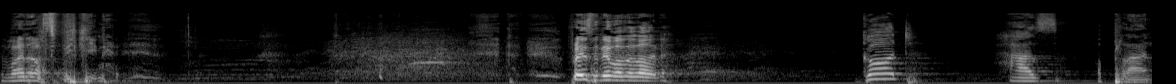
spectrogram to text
the man I'm speaking. Praise the name of the Lord. God has a plan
